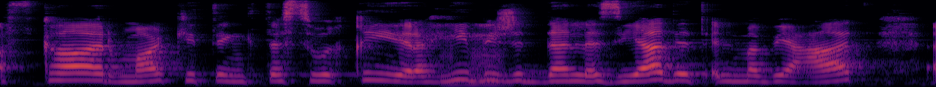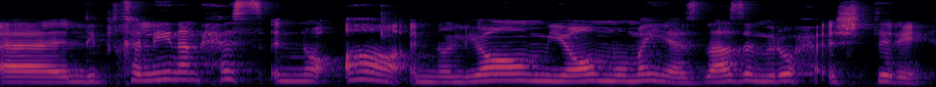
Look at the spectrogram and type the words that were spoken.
أفكار marketing تسويقية رهيبة جدا لزيادة المبيعات آه، اللي بتخلينا نحس إنه آه إنه اليوم يوم مميز لازم أروح أشتري. آه،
